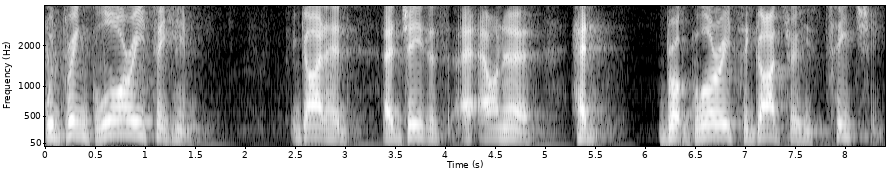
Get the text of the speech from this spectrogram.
would bring glory to him. God had, uh, Jesus uh, on earth had brought glory to God through his teaching,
